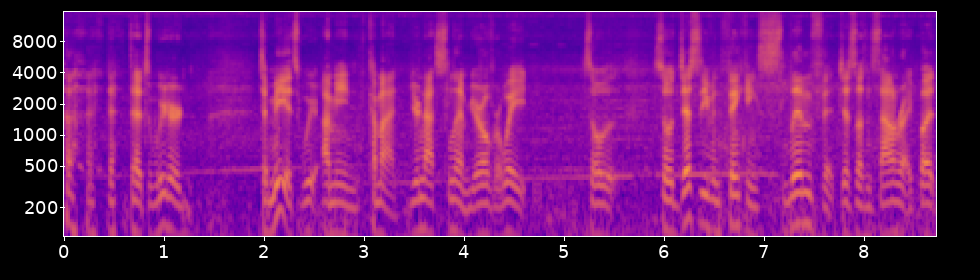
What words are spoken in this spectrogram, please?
that, that's weird. To me, it's weird. I mean, come on, you're not slim, you're overweight. So, so just even thinking slim fit just doesn't sound right. But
